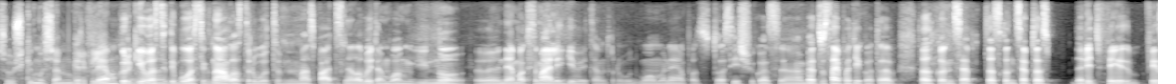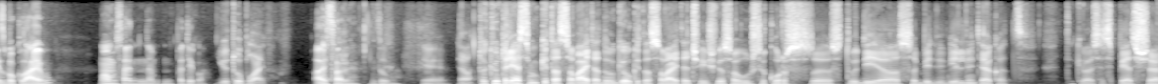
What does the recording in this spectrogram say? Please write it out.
su užkimusiam gerklėm. Kur gyvas tik tai buvo signalas, turbūt mes patys nelabai ten buvom, nu, ne maksimaliai gyvi ten turbūt buvo mane pats tos išvykos, bet visai patiko. Ta, ta koncept, tas konceptas daryti Facebook live, man visai patiko. YouTube live. Ai, sorry. Yeah, yeah. Ja, tokių turėsim kitą savaitę, daugiau kitą savaitę čia iš viso užsikurs studijos abidvi Vilniuje kad tikiuosi spės čia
